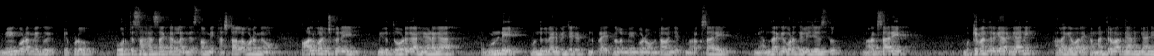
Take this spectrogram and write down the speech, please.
మేము కూడా మీకు ఎప్పుడు పూర్తి సహాయ సహకారాలు అందిస్తాం. మీ కష్టాల్లో కూడా మేము పాలు పంచుకొని మీకు తోడుగా నీడగా ఉండి ముందుకు నడిపించేటటువంటి ప్రయత్నంలో మేము కూడా ఉంటామని చెప్పి మరొకసారి మీ అందరికీ కూడా తెలియజేస్తూ మరొకసారి ముఖ్యమంత్రి గారికి కానీ అలాగే వాళ్ళ యొక్క మంత్రివర్గానికి కానీ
